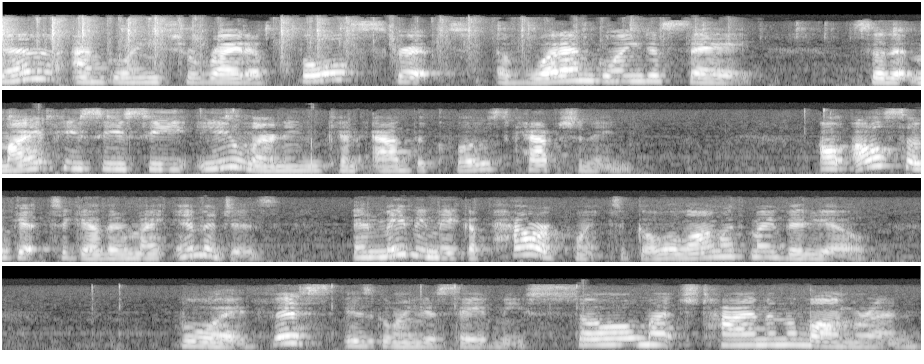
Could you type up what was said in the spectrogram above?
Then I'm going to write a full script of what I'm going to say so that my PCC e-learning can add the closed captioning. I'll also get together my images and maybe make a PowerPoint to go along with my video. Boy, this is going to save me so much time in the long run.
